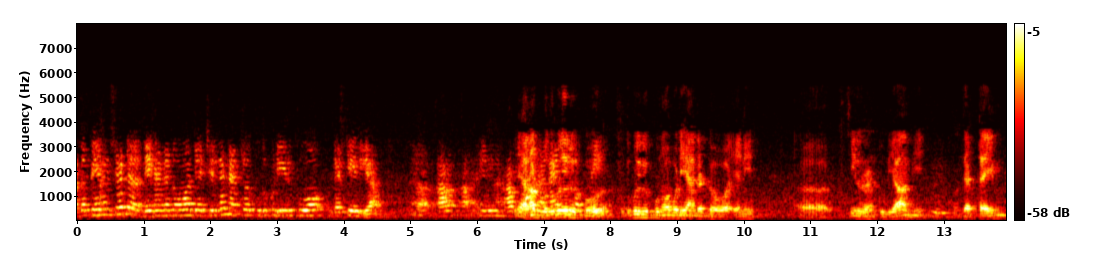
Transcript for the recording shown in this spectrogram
other parents said uh, they handed over their children at uh, Pudukudiruppu, that area. Uh, uh, uh, in Yeah, not 19th of Pudukudiruppu. May. Nobody handed over any uh, children to the army. Mm. That time,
